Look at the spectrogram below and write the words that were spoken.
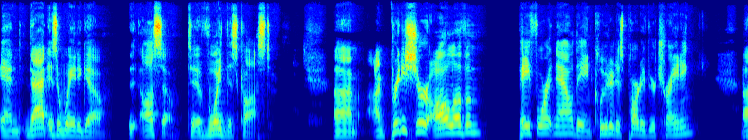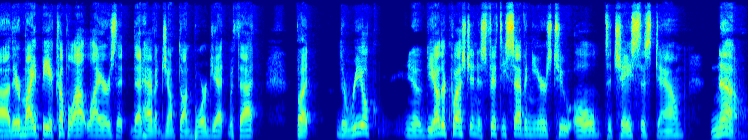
And that is a way to go. Also, to avoid this cost. Um, I'm pretty sure all of them pay for it now. They include it as part of your training. Uh, there might be a couple outliers that that haven't jumped on board yet with that, but the real, you know, the other question is 57 years too old to chase this down? No,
